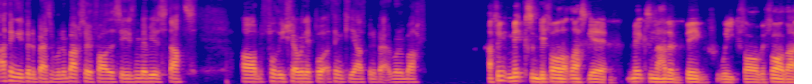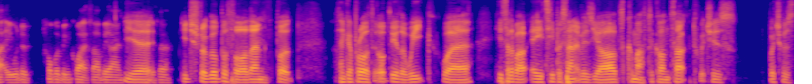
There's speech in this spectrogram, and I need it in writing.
I think he's been a better running back so far this season. Maybe his stats aren't fully showing it, but I think he has been a better running back. I think Mixon before that last game, Mixon had a big week four. Before that, he would have probably been quite far behind. Yeah. He'd struggled before then, but I think I brought it up the other week where he said about 80% of his yards come after contact, which is which was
